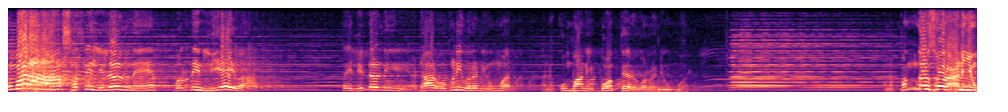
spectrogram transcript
કુંભારાના સતી લીલળને પરણી લઈ આવ્યા. તો લીલળની અઢાર ઓગણી વર્ષની ઉંમર અને કુંભાની બોતેર વર્ષની ઉંમર. અને પંદરસો રાણીઓ,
